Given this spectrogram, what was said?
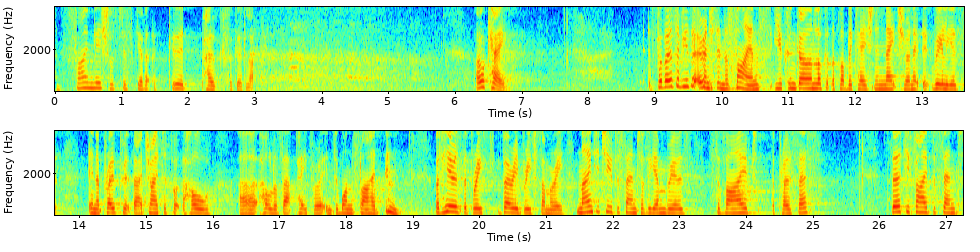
And finally, she'll just give it a good poke for good luck. Okay. For those of you that are interested in the science, you can go and look at the publication in Nature, and it, it really is inappropriate that I tried to put the whole, uh, whole of that paper into one slide. but here is the brief, very brief summary. 92% of the embryos survived the process. 35%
